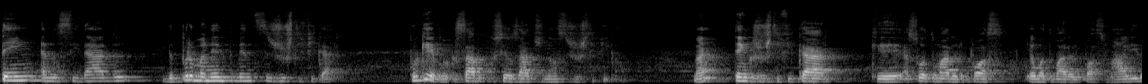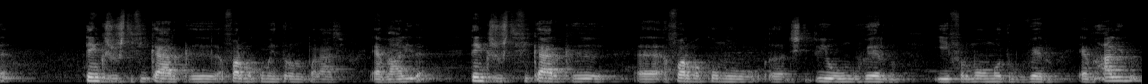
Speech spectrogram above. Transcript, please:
tem a necessidade de permanentemente se justificar. Porquê? Porque sabe que os seus atos não se justificam. É? Tem que justificar que a sua tomada de posse é uma tomada de posse válida, tem que justificar que a forma como entrou no palácio é válida, tem que justificar que uh, a forma como uh, destituiu um governo e formou um outro governo é válido,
